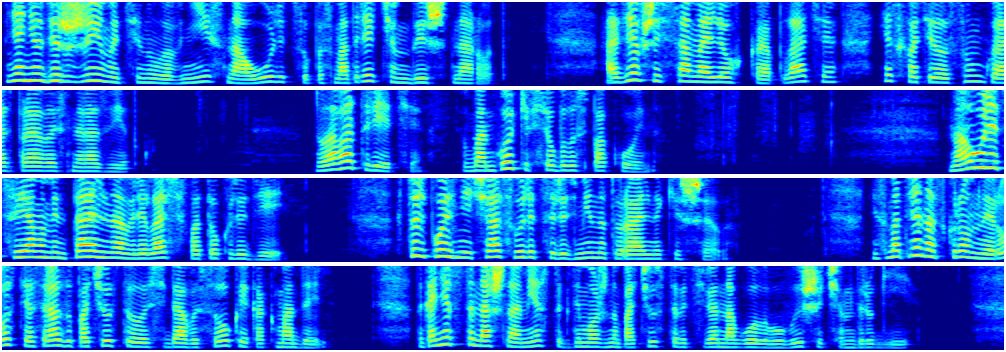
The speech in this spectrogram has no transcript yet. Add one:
Меня неудержимо тянуло вниз, на улицу, посмотреть, чем дышит народ. Одевшись в самое легкое платье, я схватила сумку и отправилась на разведку. Глава третья. В Бангкоке все было спокойно. На улице я моментально влилась в поток людей. В столь поздний час улица людьми натурально кишела. Несмотря на скромный рост, я сразу почувствовала себя высокой, как модель. Наконец-то нашла место, где можно почувствовать себя на голову выше, чем другие.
